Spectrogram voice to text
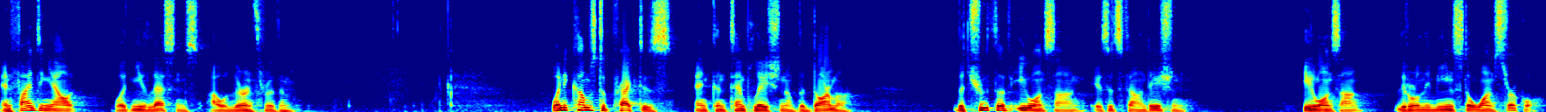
and finding out what new lessons I will learn through them. When it comes to practice and contemplation of the Dharma, the truth of Ilwonsang is its foundation. Ilwonsang literally means the one circle.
